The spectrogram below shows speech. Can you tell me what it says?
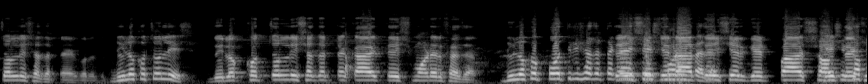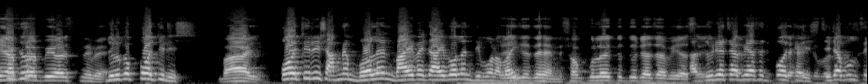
চল্লিশ হাজার টাকা করে দিন দুই লক্ষ চল্লিশ? দুই লক্ষ চল্লিশ হাজার টাকায় তেইশ মডেল ফেজার। দুই লক্ষ পঁয়ত্রিশ হাজার টাকায় তেইশে তেইশ কেনা মডেল তেইশের গেট পাস সব দেখে আপনার বিয়ার্স নেবে। দুই লক্ষ পঁয়ত্রিশ। ভাই। পঁয়ত্রিশ আপনি বলেন ভাই ভাই যাই বলেন দিব না ভাই। যে দেখেন সবগুলোই তো দুইটা চাবি আছে। দুইটা চাবি আছে পঁয়ত্রিশ। যেটা বলছি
